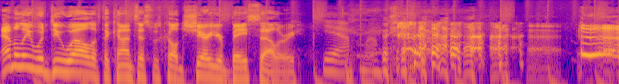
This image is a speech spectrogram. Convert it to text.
Emily would do well if the contest was called Share Your Base Salary. Yeah.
